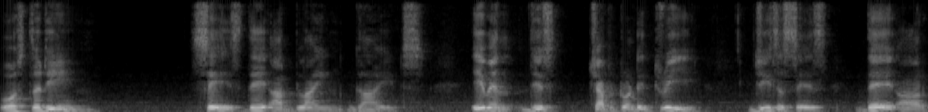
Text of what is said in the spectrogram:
verse 13, says they are blind guides. Even this chapter 23, Jesus says they are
